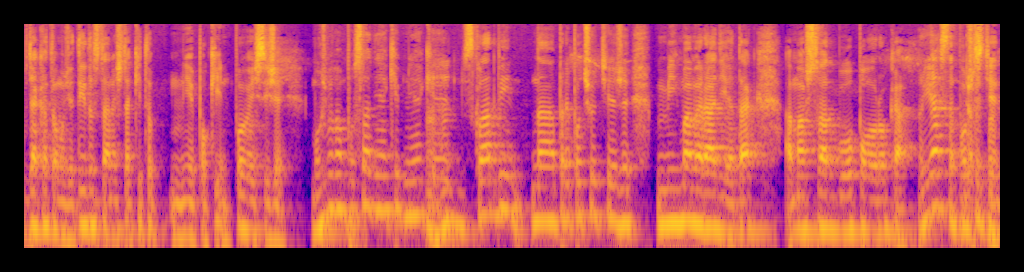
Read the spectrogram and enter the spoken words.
vďaka tomu, že ty dostaneš takýto nie pokyn, povieš si, že môžeme vám poslať nejaké, nejaké uh-huh. skladby na prepočutie, že my ich máme radi a tak a máš svadbu o pol roka. No jasne, pošlite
